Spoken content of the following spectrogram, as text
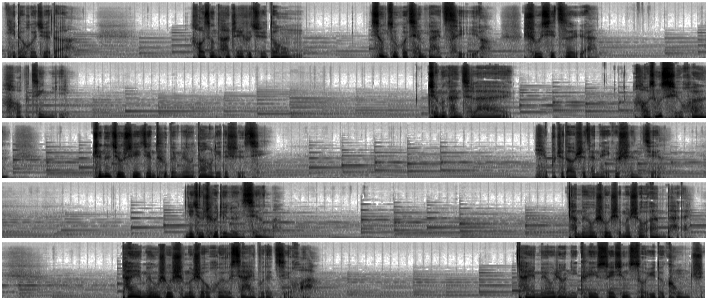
你都会觉得，好像他这个举动，像做过千百次一样熟悉自然，毫不经意。这么看起来，好像喜欢，真的就是一件特别没有道理的事情。也不知道是在哪个瞬间，你就彻底沦陷了。他没有说什么时候安排，他也没有说什么时候会有下一步的计划。没有让你可以随心所欲的控制，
